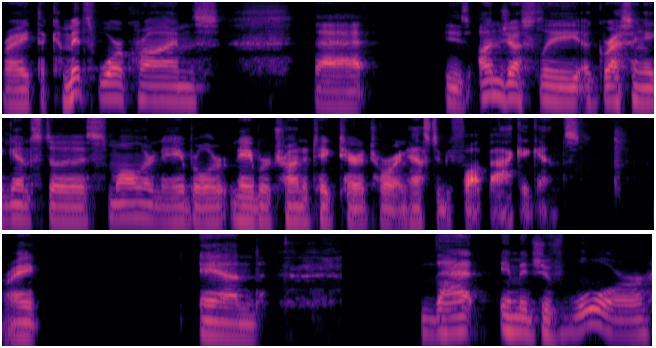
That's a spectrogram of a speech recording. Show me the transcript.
right? That commits war crimes, that is unjustly aggressing against a smaller neighbor neighbor trying to take territory and has to be fought back against, right? And that image of war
